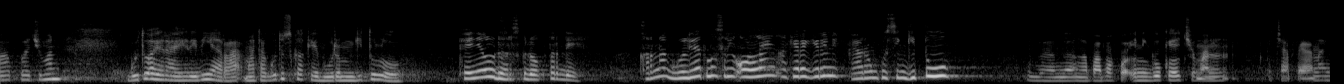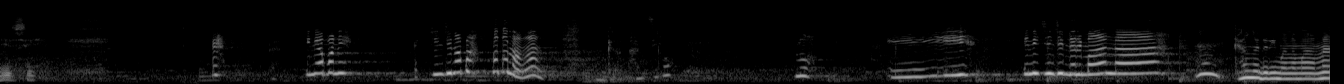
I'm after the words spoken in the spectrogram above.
Apa-apa. Cuman gue tuh akhir-akhir ini ya, Ra, mata gue tuh suka kayak burem gitu loh. Kayaknya lu udah harus ke dokter deh. Karena gue lihat lu sering oleng akhir-akhir ini. Kayak orang pusing gitu. Enggak, enggak, enggak apa-apa kok. Ini gue kayak cuman kecapean aja sih. Ini apa nih? Eh, cincin apa? Lo tunangan? Enggak, apaan sih lo? Ih, ini cincin dari mana? Enggak, enggak dari mana-mana.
